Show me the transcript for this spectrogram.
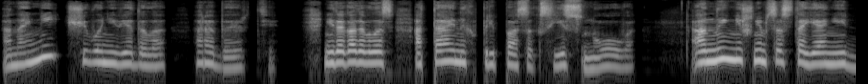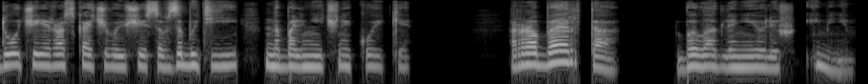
Она ничего не ведала о Роберте, не догадывалась о тайных припасах съестного, о нынешнем состоянии дочери, раскачивающейся в забытии на больничной койке. Роберта была для нее лишь именем,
